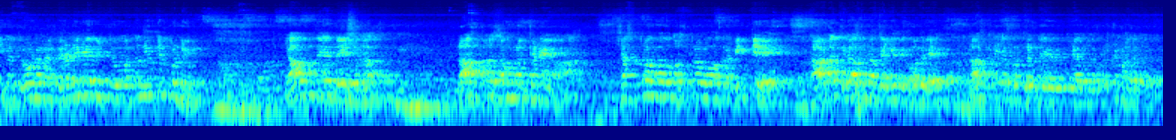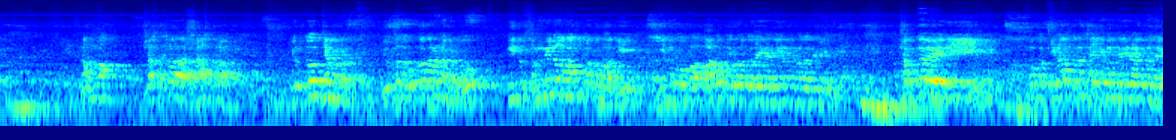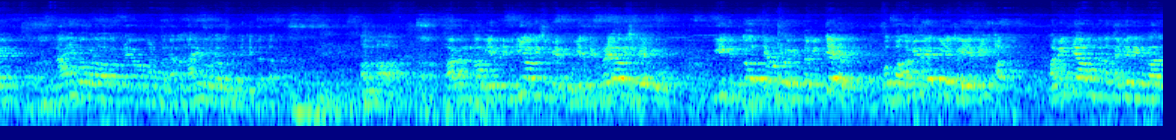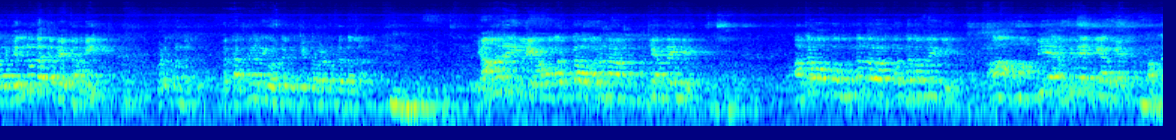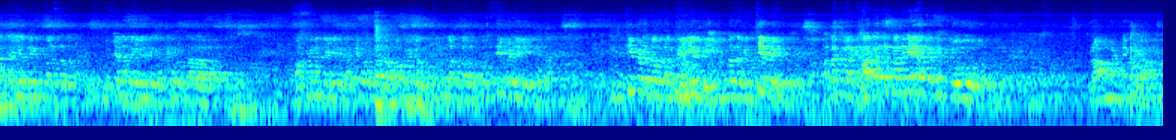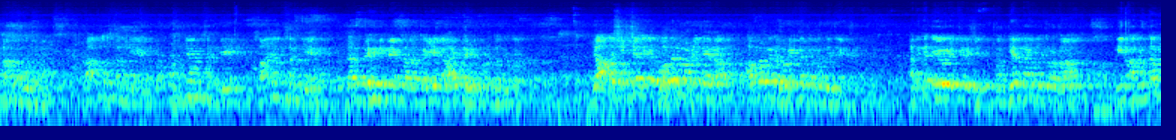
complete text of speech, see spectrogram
ಈಗ ದ್ರೋಣನ ಬೆರಳಿಗೆ ಬಿಟ್ಟು ಅಂತ ನೀವು ತಿಳ್ಕೊಂಡ್ರಿ. ಯಾವುದೇ ದೇಶದ ರಾಷ್ಟ್ರ ಸಂರಕ್ಷಣೆಯ ಶಸ್ತ್ರವೋ ಅಸ್ತ್ರವೋ ಅದರ ವಿದ್ಯೆ ಕಾಡ ಕಿರಾತನ ಕೈಯಲ್ಲಿ ಹೋದರೆ ರಾಷ್ಟ್ರೀಯ ಭದ್ರತೆಯ ವಿದ್ಯೆ ಅಂತ ಪ್ರಶ್ನೆ ಮಾಡಬೇಕಾಗ್ತದೆ. ನಮ್ಮ ಶಸ್ತ್ರ ಶಾಸ್ತ್ರ, ಯುದ್ಧೋದ್ಯಮಗಳು ಯುದ್ಧದ ಕೊಡುಗೆ ನೀಡಬಾರದು ಎನ್ನುವುದಕ್ಕೆ ಬೇಕಾಗಿ ಪಡ್ಕೊಂಡದ್ದು. ಮತ್ತೆ ಅರ್ಜುನನಿಗೆ ಹೊರಗೆ ಬಿಟ್ಟಿದ್ದ ಪಡ್ಕೊಂಡದ್ದಲ್ಲ. ಯಾರೇ ಇರಲಿ, ಯಾವ ವರ್ಗ, ವರ್ಣ, ಮುಖ್ಯ ಅಂತ ಇರಲಿ. ಅಥವಾ ಒಬ್ಬ ಉನ್ನತ ವರ್ಗದವನು ಇರಲಿ. ಆ, ಅವ ಅಭಿಯೇ ಅಭಿವೇಕಿಯಾಗೆ ಅವನ ಕೈಯಲ್ಲಿ ಬರ್ತದೆ ಮುಚ್ಚನ ಕೈಯಲ್ಲಿ ಗತಿ ಕೊಡ್ತಾರ? ಮಕ್ಕಳ ಕೈಯಲ್ಲಿ ಗತಿ ಕೊಡ್ತಾರ? ಮಕ್ಕಳಿಗೆ ಉನ್ನತವ ಬುದ್ಧಿ ಬೆಳೆಯಲಿ. ಬುದ್ಧಿ ಬೆಳೆದವರ ಕೈಯಲ್ಲಿ ಯುದ್ಧದ ವಿದ್ಯೆ ಬೇಕು. ಅದಕ್ಕಾಗಿ ಹಾಗಾದ್ರೆ ನನಗೆ ಯಾಕೆ ಬಿತ್ತು ಬ್ರಾಹ್ಮಣ್ಯಕ್ಕೆ ಅನುಷ್ಠಾನ ಭೋಜನ ರಾಮ ಸಂಜೆ, ಮಧ್ಯಾಹ್ನ ಸಂಜೆ, ಸಾಯಂ ಸಂಜೆ ದರ್ಬೆ ಹಿಡಿಬೇಕಾದ ಕೈಯಲ್ಲಿ ಆಯುಧ ಹಿಡಿದುಕೊಂಡು ಬಂದಿದ್ದೆ. ಯಾವ ಶಿಷ್ಯರಿಗೆ ಬೋಧನೆ ಮಾಡಿದರೆ ಅವರ ಮೇಲೆ ಹೊಡಿಲಿಕ್ಕೆ ಅದಕ್ಕೆ ದೇವರು ಎಚ್ಚರಿಸಿತ್ತು ಮಧ್ಯಾಹ್ನ ಆಗಿದ್ರಲ್ಲ ನೀನು ಅನುಷ್ಠಾನ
